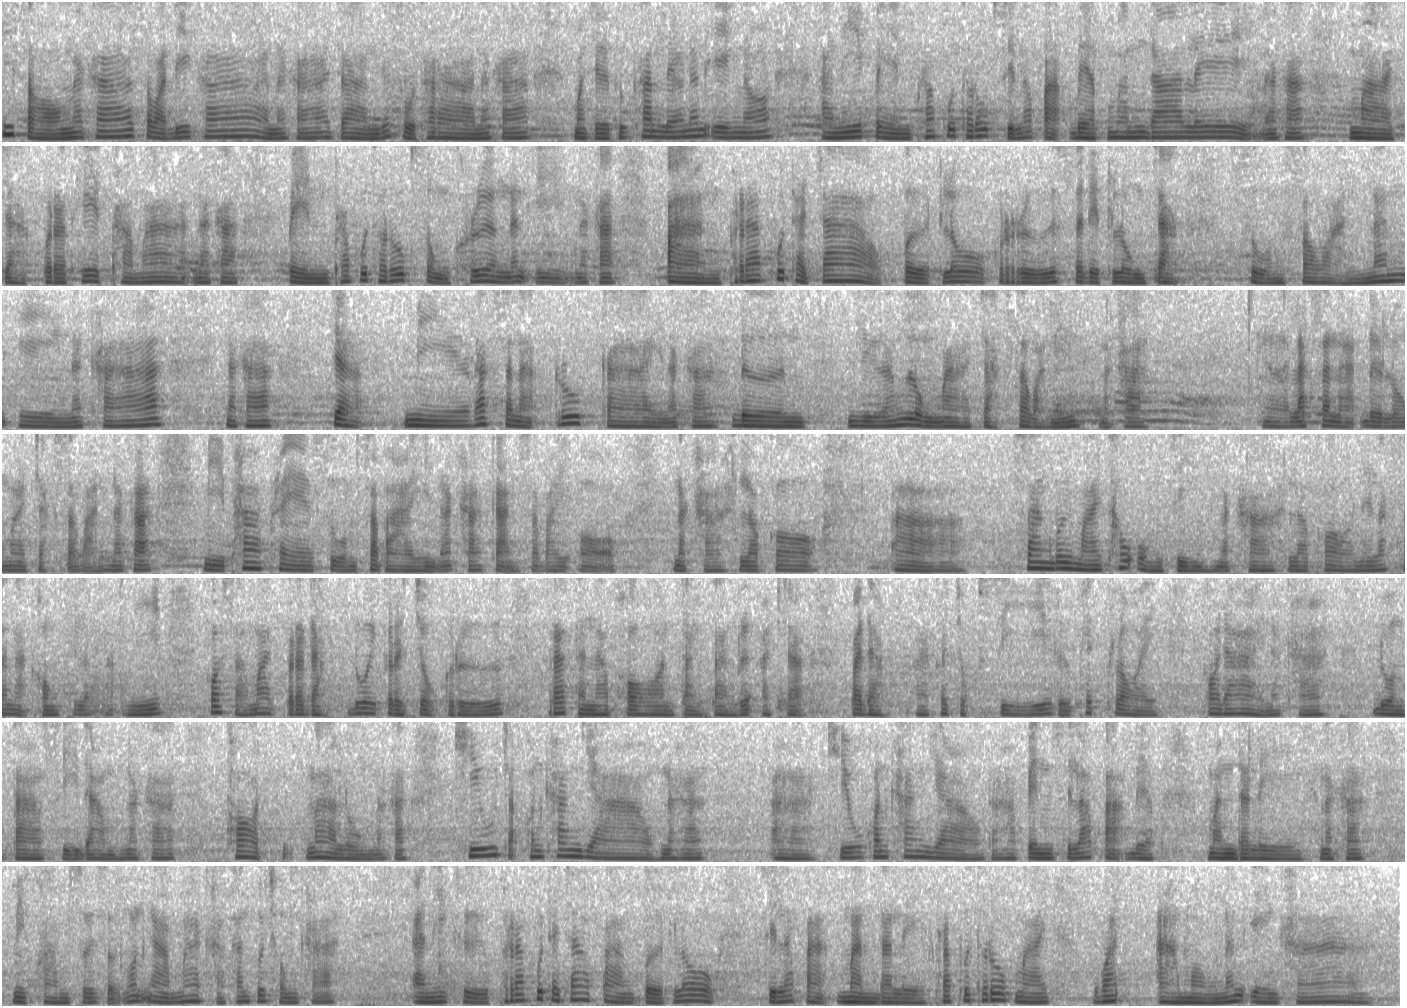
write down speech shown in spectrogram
ที่สองนะคะ สวัสดีค่ะนะคะ อาจารย์ยโสธรานะคะ มาเจอทุกท่านแล้วนั่นเองเนาะอันนี้เป็นพระพุทธรูปศิลปะแบบมันดาเลนะคะ มาจากประเทศพม่านะคะ เป็นพระพุทธรูปทรงเครื่องนั่นเองนะคะ ปางพระพุทธเจ้าเปิดโลกหรือเสด็จลงจากสวงสวรรค์นั่นเองนะคะนะคะ จะมีลักษณะรูปกายนะคะ เดิน เยื้องลงมาจากสวรรค์นะคะลักษณะเดินลงมาจากสวรรค์นะคะ มีผ้าแพรสวมสบายนะคะกางสบายออกนะคะ แล้วก็สร้างด้วยไม้เท่าองค์จริงนะคะ แล้วก็ในลักษณะของศิลปะนี้ก็สามารถประดับด้วยกระจกหรือรัตนพรต่างๆ หรืออาจจะประดับกระจกสีหรือเพชรพลอยก็ได้นะคะ ดวงตาสีดำนะคะ ทอดหน้าลงนะคะ คิ้วจะค่อนข้างยาวนะคะคิ้วค่อนข้างยาวนะคะ เป็นศิลปะแบบมันดาเลนะคะ มีความสวยสดงดงามมากค่ะท่านผู้ชมคะอันนี้คือพระพุทธเจ้าปางเปิดโลก ศิลปะมันดาเล พระพุทธรูปไม้วัดอามองนั่นเองค่ะ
